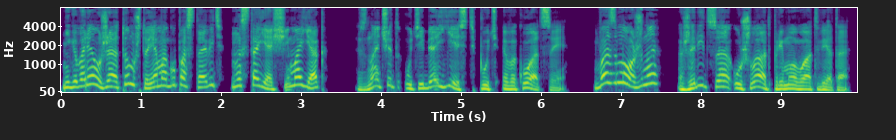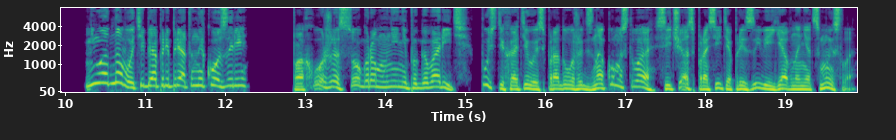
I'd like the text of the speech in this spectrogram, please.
не говоря уже о том, что я могу поставить настоящий маяк. Значит, у тебя есть путь эвакуации. Возможно. Жрица ушла от прямого ответа. Ни у одного тебя припрятаны козыри. Похоже, с Огром мне не поговорить. Пусть и хотелось продолжить знакомство, сейчас просить о призыве явно нет смысла.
